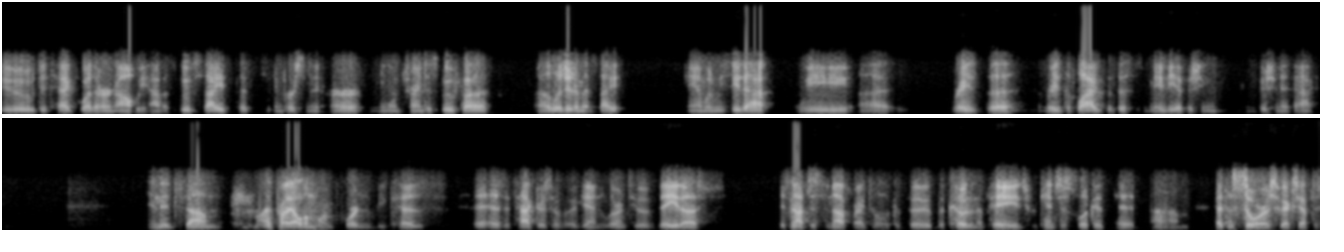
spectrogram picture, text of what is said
to detect whether or not we have a spoof site that's impersonate or you know trying to spoof a, a legitimate site. And when we see that, we uh, raise the raise the flags that this may be a phishing phishing attack. And it's um, probably all the more important because as attackers have again learned to evade us, it's not just enough, right, to look at the, the code on the page. We can't just look at at, um, at the source. We actually have to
